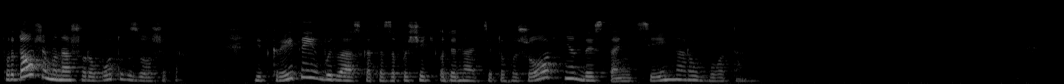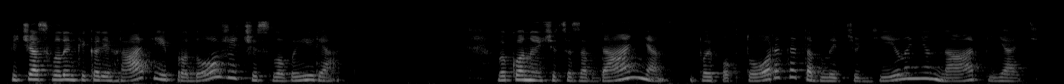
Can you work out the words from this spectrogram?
Продовжимо нашу роботу в зошитах. Відкрийте їх, будь ласка, та запишіть 11 жовтня дистанційна робота. Під час хвилинки каліграфії продовжуй числовий ряд. Виконуючи це завдання, ви повторите таблицю ділення на 5.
